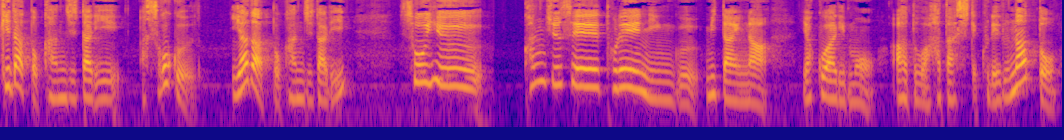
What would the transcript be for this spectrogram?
きだと感じたり、すごく嫌だと感じたり、そういう感受性トレーニングみたいな役割もアートは果たしてくれるなと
